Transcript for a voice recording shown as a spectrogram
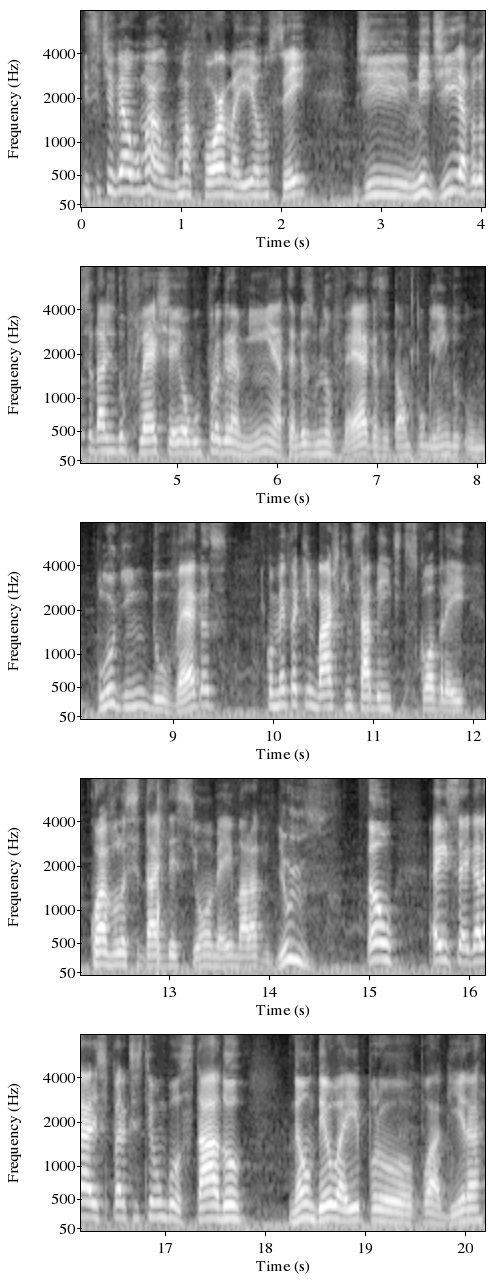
E se tiver alguma, alguma forma aí, eu não sei, de medir a velocidade do flash aí, algum programinha, até mesmo no Vegas e tal, um plugin do, um plugin do Vegas, comenta aqui embaixo, quem sabe a gente descobre aí qual a velocidade desse homem aí maravilhoso. Então, é isso aí, galera. Espero que vocês tenham gostado. Não deu aí pro, pro Agueira.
